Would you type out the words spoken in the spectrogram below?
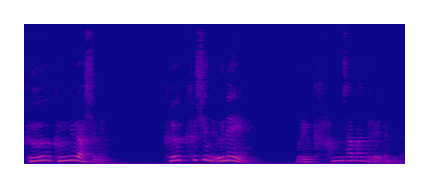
그 극률하심에 그 크신 은혜에 우리는 감사만 드려야 됩니다.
